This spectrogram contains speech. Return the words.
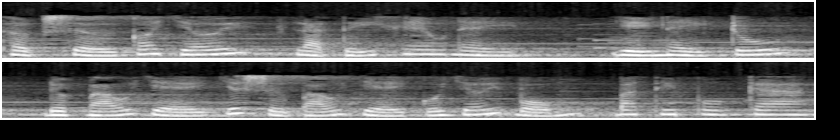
thật sự có giới là tỷ kheo này, vị này trú được bảo vệ với sự bảo vệ của giới bổn Batipoka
